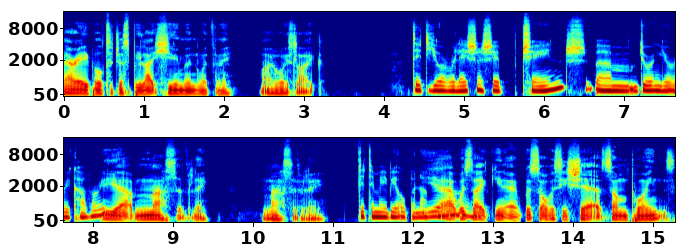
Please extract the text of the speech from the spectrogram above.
they're able to just be like human with me. I always like. Did your relationship change um, during your recovery? Yeah, massively. Massively. Did they maybe open up? Yeah, it was or- like, you know, it was obviously shit at some points.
